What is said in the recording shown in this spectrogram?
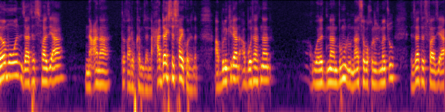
ሎሚ እውን እዛ ተስፋ እዚኣ ንዓና ትቐርብ ከም ዘላ ሓዳሽ ተስፋ ኣይኮነትን ኣብ ብሉይ ኪዳን ኣቦታትናን ወለድናን ብምሉእ እናሰበኽሉ ዝመፁ እዛ ተስፋ እዚኣ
